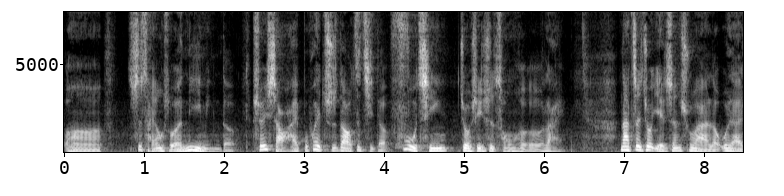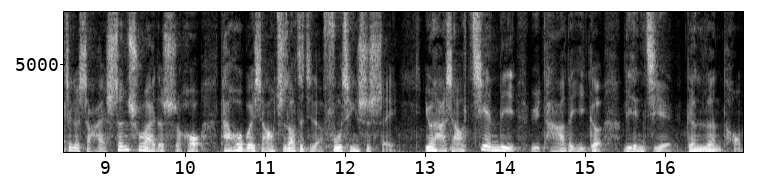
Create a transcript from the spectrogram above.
呃，是采用所谓匿名的，所以小孩不会知道自己的父亲究竟是从何而来。那这就衍生出来了，未来这个小孩生出来的时候，他会不会想要知道自己的父亲是谁？因为他想要建立与他的一个连结跟认同。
